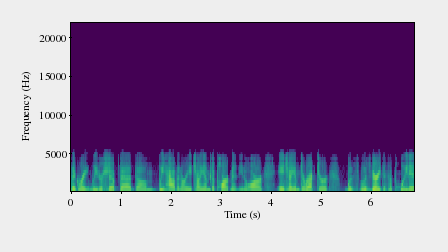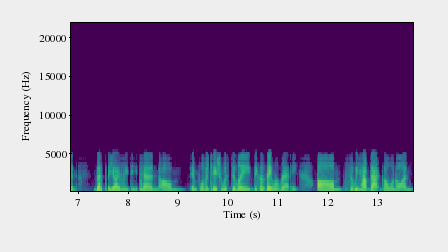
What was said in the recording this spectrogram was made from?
the great leadership that um, we have in our HIM department. You know, our HIM director was was very disappointed that the ICD-10 um, implementation was delayed because they were ready. Um, so we have that going on.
